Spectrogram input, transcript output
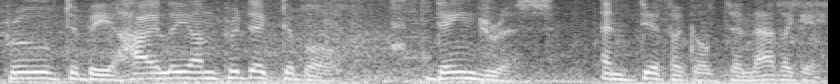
proved to be highly unpredictable, dangerous, and difficult to navigate.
